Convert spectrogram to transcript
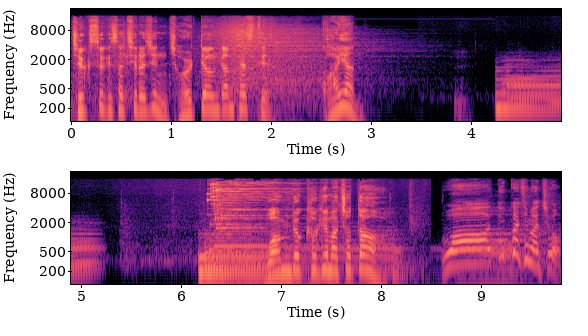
즉석에서 치러진 절대음감 테스트. 과연 완벽하게 맞췄다. 와 똑같이 맞춰.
